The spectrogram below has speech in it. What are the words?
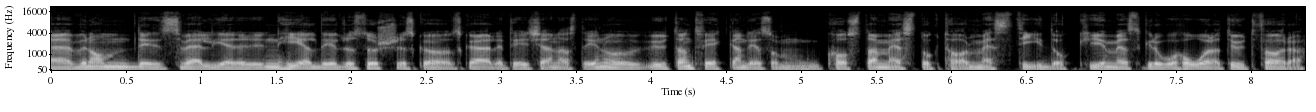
Även om det sväljer en hel del resurser, ska, ska ärligt erkännas. Det är nog utan tvekan det som kostar mest och tar mest tid och ger mest gråa hår att utföra.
